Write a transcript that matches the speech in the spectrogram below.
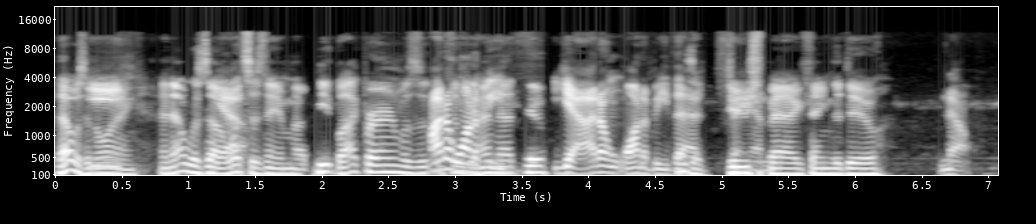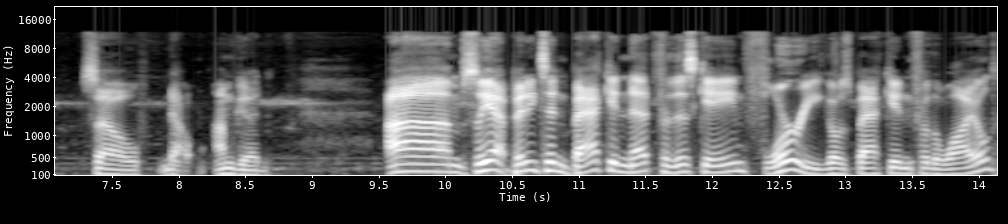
that was annoying, and that was uh, Yeah. what's his name? Uh, Pete Blackburn was. I don't want to be. that too. Yeah, I don't want to be That's that a douchebag thing to do. No. So no, I'm good. Um. So yeah, Binnington back in net for this game. Fleury goes back in for the Wild.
